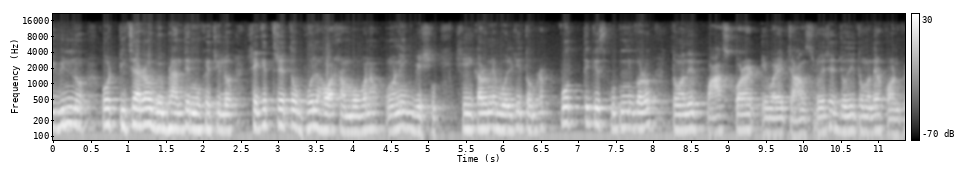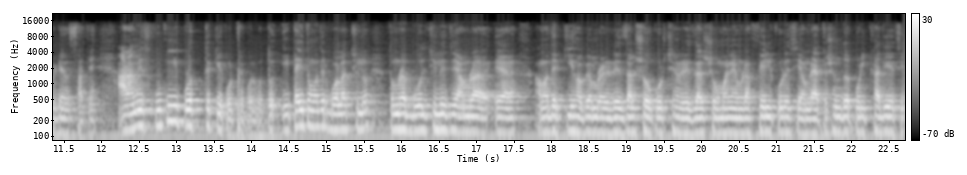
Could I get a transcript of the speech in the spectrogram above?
বিভিন্ন ও টিচাররাও বিভ্রান্তির মুখে ছিল, সেক্ষেত্রে তো ভুল হওয়ার সম্ভাবনা অনেক বেশি। সেই কারণে বলছি তোমরা প্রত্যেকে স্কুটনি করো, তোমাদের পাস করার এবারে চান্স রয়েছে যদি তোমাদের কনফিডেন্স থাকে। আর আমি স্কুটনি প্রত্যেককে করতে বলব। তো এটাই তোমাদের বলার ছিল। তোমরা বলছিলে যে আমরা আমাদের কি হবে, আমরা রেজাল্ট শো করছি না রেজাল্ট শো মানে আমরা ফেল করেছি, আমরা এত সুন্দর পরীক্ষা দিয়েছি,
